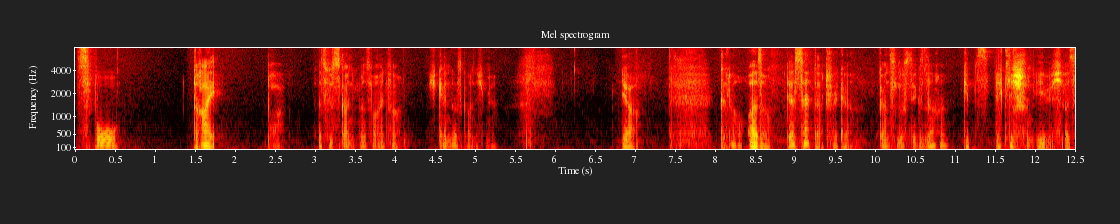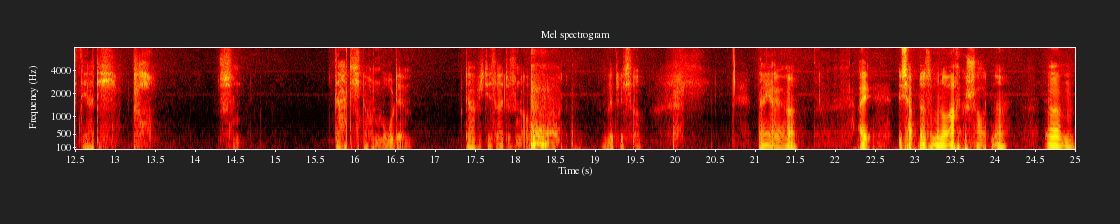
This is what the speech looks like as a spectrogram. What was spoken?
2 3 Boah, es ist gar nicht mehr so einfach. Ich kenne das gar nicht mehr. Ja, genau. Also, der Santa Tracker. Ganz lustige Sache. Gibt's wirklich schon ewig. Also, die hatte ich boah, schon. Da hatte ich noch ein Modem. Da habe ich die Seite schon aufgemacht. Wirklich so. Naja, Ja. Ich habe das mal nachgeschaut, ne? ähm,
